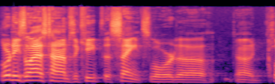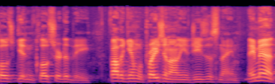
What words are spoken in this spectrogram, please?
Lord, these last times to keep the saints, Lord, uh, uh, close, getting closer to Thee. Father, again, we'll praise you and honor you in Jesus' name. Amen.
